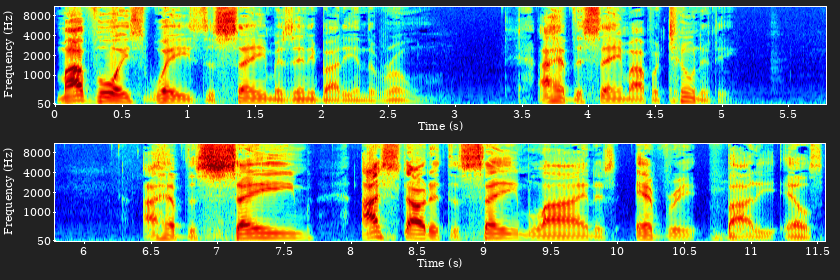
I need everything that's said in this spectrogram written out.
My voice weighs the same as anybody in the room. I have the same opportunity. I have the same, I start at the same line as everybody else.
